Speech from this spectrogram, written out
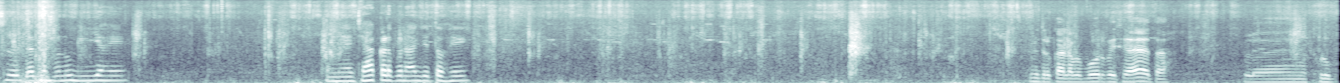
સુરત દાદા પણ ઉગી ગયા છે. અને ઝાકળ પણ આજે તો હે મિત્રો કાલે આપણે બોર પૈસા આવ્યા હતા. એટલે થોડુંક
